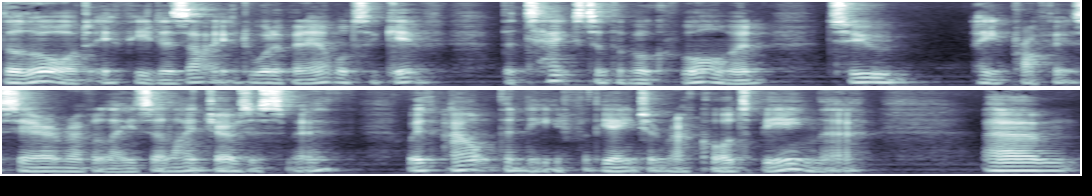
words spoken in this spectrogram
The Lord, if he desired, would have been able to give the text of the Book of Mormon to a prophet, seer, and revelator like Joseph Smith without the need for the ancient records being there. Um,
